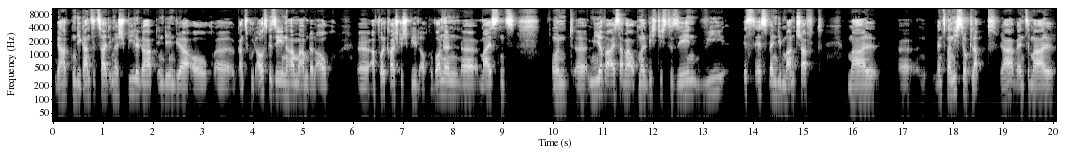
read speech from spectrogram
wir hatten die ganze Zeit immer Spiele gehabt, in denen wir auch äh, ganz gut ausgesehen haben, haben dann auch äh, erfolgreich gespielt, auch gewonnen äh, meistens. Und äh, mir war es aber auch mal wichtig zu sehen, wie ist es, wenn die Mannschaft mal, äh, wenn es mal nicht so klappt, ja, wenn sie mal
